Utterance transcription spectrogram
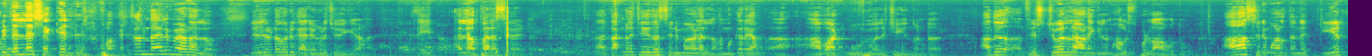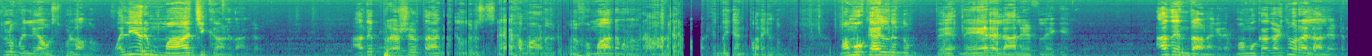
പിന്നല്ലേ സെക്കൻഡ് ഫസ്റ്റ് എന്തായാലും വേണമല്ലോ. ചേച്ചിയുടെ ഒരു കാര്യം കൂടെ ചോദിക്കുകയാണ്. ഈ അല്ല പരസ്യമായിട്ട്. ആ, താങ്കൾ ചെയ്ത സിനിമകളെല്ലാം നമുക്കറിയാം അവാർഡ് മൂവി പോലെ ചെയ്യുന്നുണ്ട്. അത് ഫെസ്റ്റിവലിലാണെങ്കിലും ഹൗസ്ഫുൾ ആകുന്നു ആ സിനിമകൾ തന്നെ തിയേറ്ററിലും വലിയ ഹൗസ്ഫുൾ ആകുന്നു വലിയൊരു മാജിക്കാണ് താങ്കൾ. അത് പ്രഷർ താങ്ങുന്ന ഒരു സ്നേഹമാണ് ഒരു ബഹുമാനമാണ് ഒരു ആദരവാണ് എന്ന് ഞാൻ പറയുന്നു. മമ്മൂക്കയിൽ നിന്നും നേരെ ലാലേട്ടിലേക്ക് അതെന്താണ് അങ്ങനെ? മമ്മൂക്ക കഴിഞ്ഞു പറയാം ലാലേട്ടൻ.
